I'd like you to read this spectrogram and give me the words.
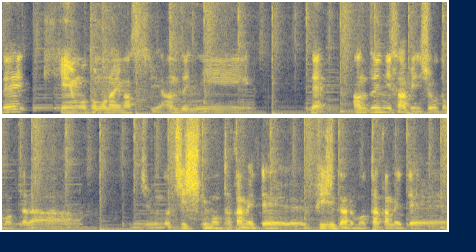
で、危険を伴いますし、安全に、ね、安全にサーフィンしようと思ったら、自分の知識も高めて、フィジカルも高めて、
